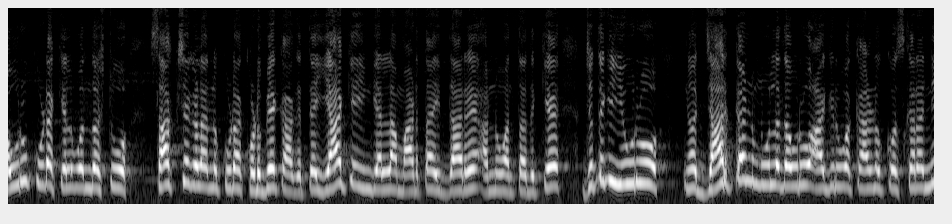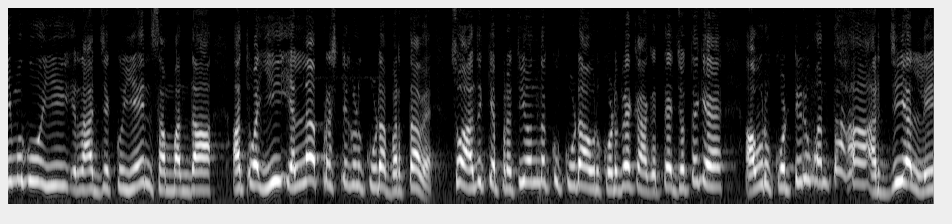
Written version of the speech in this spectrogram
ಅವರು ಕೂಡ ಕೆಲವೊಂದಷ್ಟು ಸಾಕ್ಷ್ಯಗಳನ್ನು ಕೂಡ ಕೊಡಬೇಕಾಗುತ್ತೆ. ಯಾಕೆ ಹಿಂಗೆಲ್ಲ ಮಾಡ್ತಾ ಇದ್ದಾರೆ ಅನ್ನುವಂಥದ್ದಕ್ಕೆ ಜೊತೆಗೆ ಇವರು ಜಾರ್ಖಂಡ್ ಮೂಲದವರು ಆಗಿರುವ ಕಾರಣಕ್ಕೋಸ್ಕರ ನಿಮಗೂ ಈ ರಾಜ್ಯಕ್ಕೂ ಏನು ಸಂಬಂಧ ಅಥವಾ ಈ ಎಲ್ಲ ಪ್ರಶ್ನೆಗಳು ಕೂಡ ಬರ್ತವೆ. ಸೊ ಅದಕ್ಕೆ ಪ್ರತಿಯೊಂದಕ್ಕೂ ಕೂಡ ಅವರು ಕೊಡಬೇಕಾಗುತ್ತೆ. ಜೊತೆಗೆ ಅವರು ಕೊಟ್ಟಿರುವಂತಹ ಅರ್ಜಿಯಲ್ಲಿ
